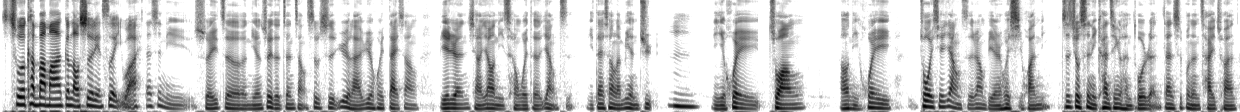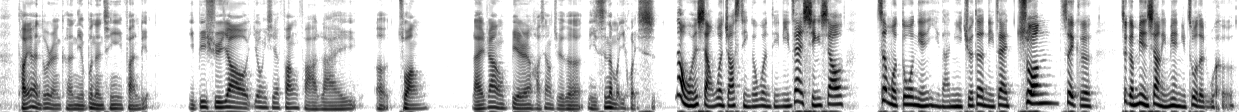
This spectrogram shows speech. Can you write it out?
除了看爸妈跟老师的脸色以外，但是你随着年岁的增长，是不是越来越会戴上别人想要你成为的样子？你戴上了面具，嗯，你会装，然后你会做一些样子，让别人会喜欢你。这就是你看清了很多人，但是不能拆穿；讨厌很多人，可能你也不能轻易翻脸。你必须要用一些方法来呃装，来让别人好像觉得你是那么一回事。那我很想问 Justin 一个问题：你在行销这么多年以来，你觉得你在装这个这个面相里面，你做的如何？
